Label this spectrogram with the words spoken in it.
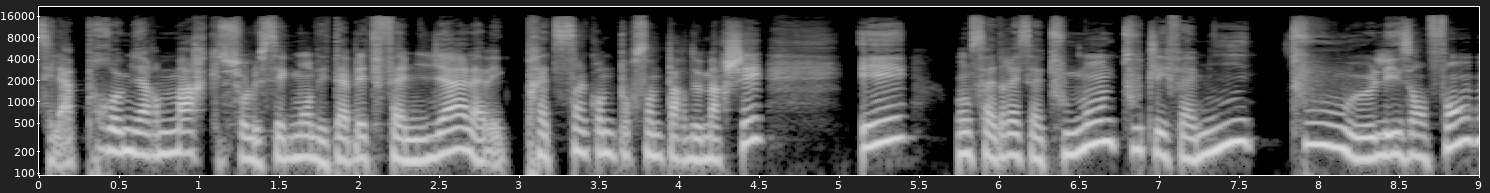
C'est la première marque sur le segment des tablettes familiales avec près de 50% de part de marché. Et on s'adresse à tout le monde, toutes les familles, tous euh, les enfants.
